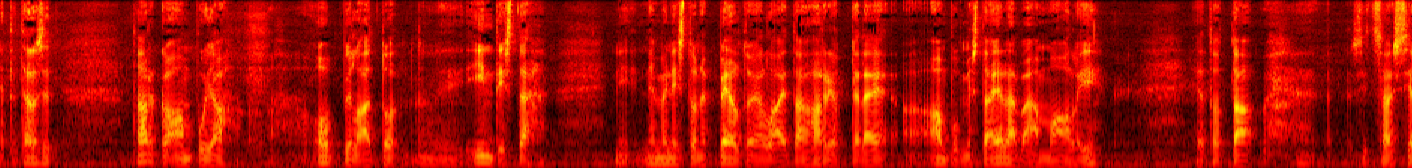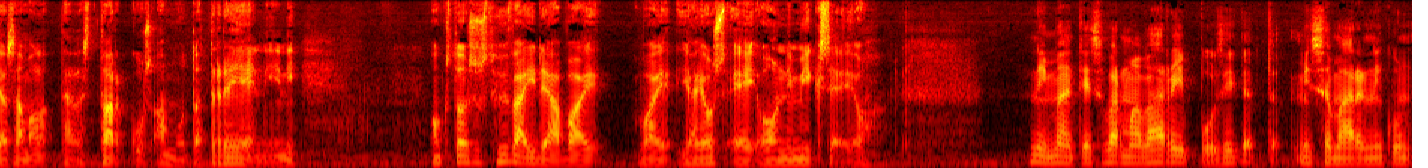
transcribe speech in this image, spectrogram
että tällaiset tarkka-ampuja oppilaat to, Intistä, niin ne menisivät tuonne peltojen laitaan harjoittelee ampumista elävään maaliin ja tota, sitten saisi siellä samalla tällaista tarkkuusammunta treeniä, niin onko toi hyvä idea vai, vai, ja jos ei ole, niin miksei ole? Niin, mä en tiedä. Se varmaan vähän riippuu siitä, että missä määrin niin kun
